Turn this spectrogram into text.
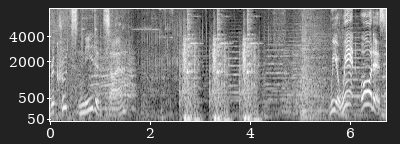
Recruits needed, sire. We await orders.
